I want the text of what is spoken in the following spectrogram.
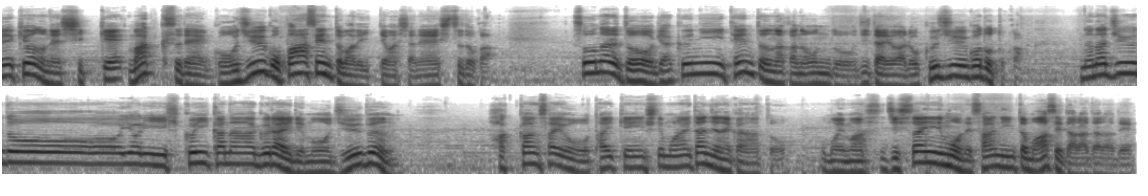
えー今日のね湿気マックスで55%までいってましたね湿度が。そうなると逆にテントの中の温度自体は65度とか70度より低いかなぐらいでも十分発汗作用を体験してもらえたんじゃないかなと思います。実際にもうね3人とも汗だらだらで、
